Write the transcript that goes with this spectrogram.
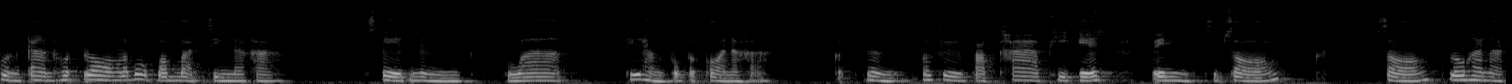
ผลการทดลองระบบบำบัดจริงนะคะสเตจหนึ่งหรือว่าที่ถังตกตะกอนนะคะก็หนึ่งก็คือปรับค่า pH เป็น 12 2. โลหะหนัก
